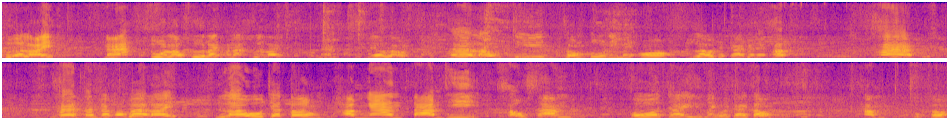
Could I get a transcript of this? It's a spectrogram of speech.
คืออะไร นะ ตัวเราคืออะไรภาระคืออะไรนะ แล้วเราถ้าเราตีสองตัวนี้ไม่ออก เราจะกลายเป็นอะไรครับธาตุธาตุนั่นหมายความว่าอะไร เราจะต้องทำงานตามที่เขาสั่งพอใจหรือไม่พอใจต้องทำถูกต้อง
